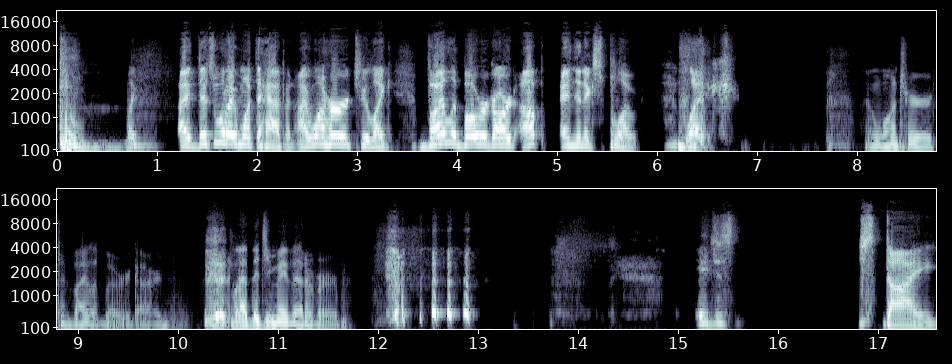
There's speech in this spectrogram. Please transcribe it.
boom. Like, I, that's what I want to happen. I want her to like Violet Beauregarde up and then explode. Like, I want her to Violet Beauregarde. I'm glad that you made that a verb. it just, just die,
